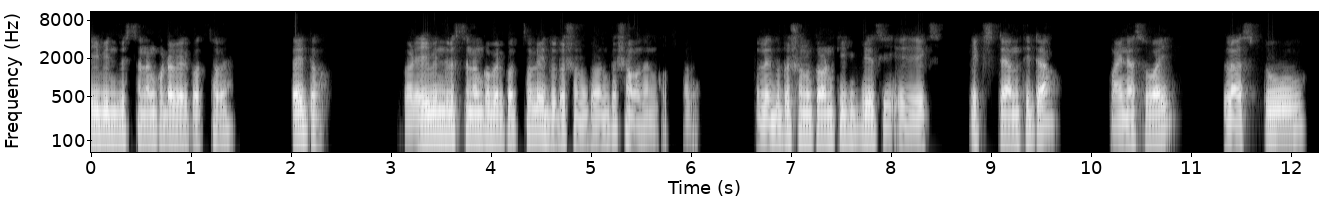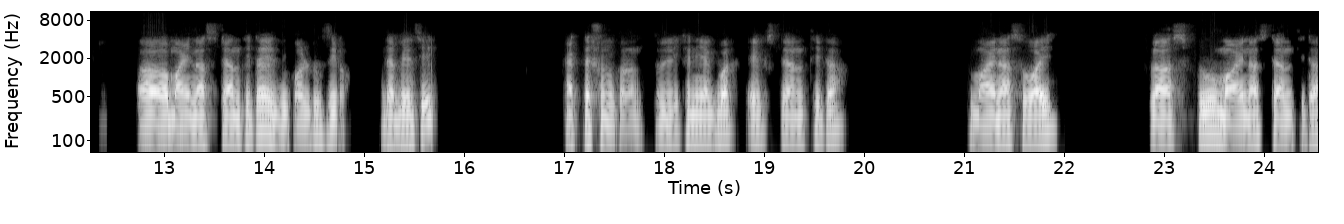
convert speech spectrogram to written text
এই বিন্দুর স্থানাঙ্কটা বের করতে হবে। তাই তো? এবার এই বিন্দুর স্থানাঙ্ক বের করতে হলে এই দুটো সমীকরণকে সমাধান করতে হবে। তাহলে দুটো সমীকরণ কি কি পেয়েছি? এই যে x x tan theta minus y plus two minus tan theta is equal to zero এটা পেয়েছি একটা সমীকরণ। তাহলে লিখে নিই একবার। X tan theta minus y plus two minus tan theta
